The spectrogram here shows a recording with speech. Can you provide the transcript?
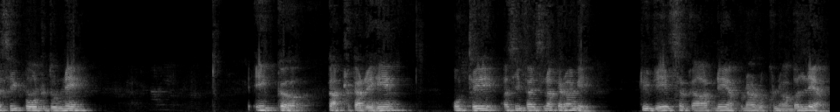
ਅਸੀਂ ਕੋਟ ਦੁਨੇ ਇੱਕ ਇਕੱਠ ਕਰ ਰਹੇ ਹਾਂ। ਉੱਥੇ ਅਸੀਂ ਫੈਸਲਾ ਕਰਾਂਗੇ ਕਿ ਜੇ ਸਰਕਾਰ ਨੇ ਆਪਣਾ ਰੁਖ ਨਾ ਬਦਲਿਆ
